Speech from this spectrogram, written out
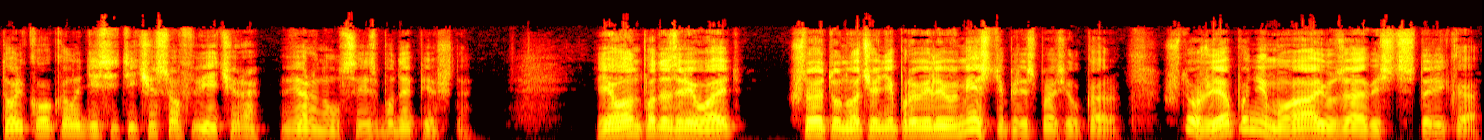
только около десяти часов вечера вернулся из Будапешта. — И он подозревает, что эту ночь они провели вместе? — переспросил Кара. — Что же, я понимаю зависть старика.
